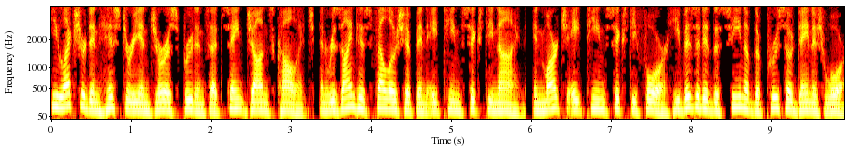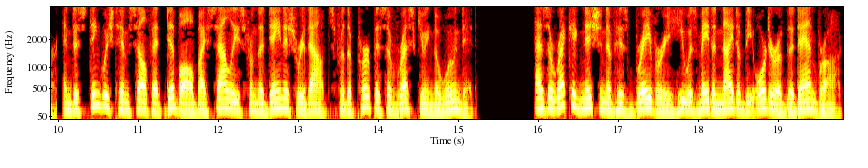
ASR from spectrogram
He lectured in history and jurisprudence at St. John's College, and resigned his fellowship in 1869. In March 1864, he visited the scene of the Prusso Danish War, and distinguished himself at Dybbøl by sallies from the Danish redoubts for the purpose of rescuing the wounded. As a recognition of his bravery, he was made a Knight of the Order of the Dannebrog.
